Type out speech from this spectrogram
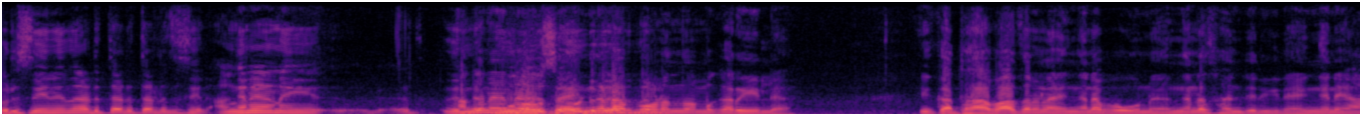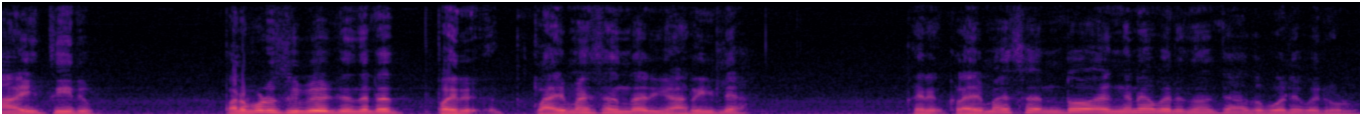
ഒരു സീനിൽ നിന്ന് അടുത്തടുത്തടുത്ത സീൻ അങ്ങനെയാണ് ഈ എങ്ങനെ. പോകണമെന്ന് നമുക്കറിയില്ല. ഈ കഥാപാത്രങ്ങൾ എങ്ങനെ പോകുന്നു എങ്ങനെ സഞ്ചരിക്കുന്നു എങ്ങനെ ആയിത്തീരും? പലപ്പോഴും സിബി വെച്ച് ഇതിന്റെ പരി ക്ലൈമാക്സ് എന്തായിരിക്കും? അറിയില്ല. ക്ലൈമാക്സ് എന്തോ എങ്ങനെയാണ് വരുന്നത് വെച്ചാൽ അതുപോലെ വരുള്ളൂ.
